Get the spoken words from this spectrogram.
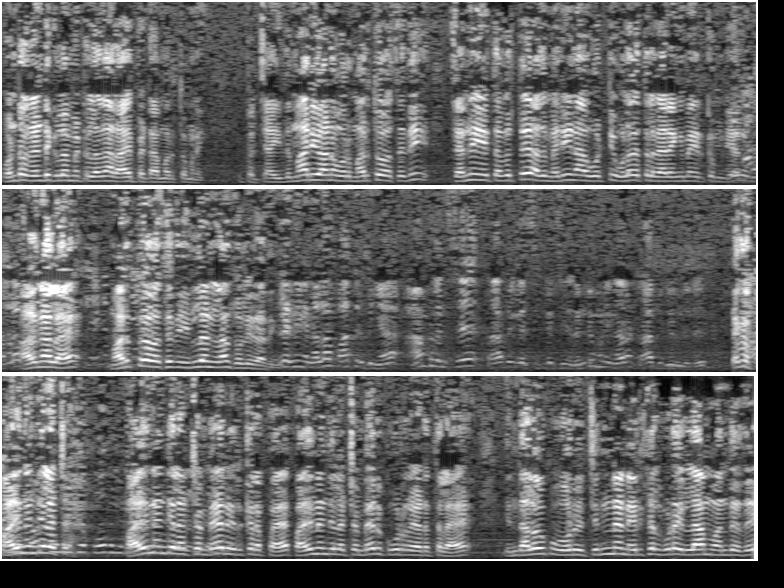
ஒன்றரை ரெண்டு கிலோமீட்டர்ல தான் ராயப்பேட்டா மருத்துவமனை. இப்ப இது மாதிரியான ஒரு மருத்துவ வசதி சென்னையை தவிர்த்து அது மெரினா ஒட்டி உலகத்துல வேற எங்கேயுமே இருக்க முடியாது. அதனால மருத்துவ வசதி இல்லைன்னு சொல்லிடாதீங்க. நீங்க நல்லா பாத்துருப்பீங்க. ஆம்புலன்ஸ் டிராபிக்ல சிக்கிச்சு ரெண்டு மணி நேரம் டிராபிக் இருந்தது. ஏங்க பதினஞ்சு லட்சம் பதினஞ்சு லட்சம் பேர் இருக்கிறப்ப பதினஞ்சு லட்சம் பேர் கூடுற இடத்துல இந்த அளவுக்கு ஒரு சின்ன நெரிசல் கூட இல்லாம வந்தது.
